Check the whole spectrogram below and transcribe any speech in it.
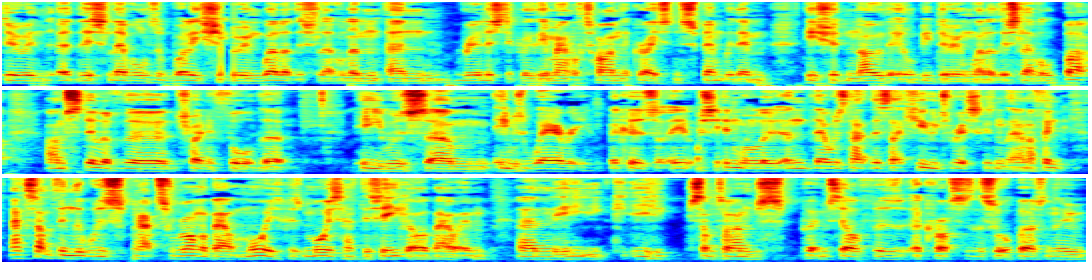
do in, at this level. Well, he's doing well at this level, and, and realistically, the amount of time that Grayson spent with him, he should know that he'll be doing well at this level. But I'm still of the train of thought that he was um, he was wary because he didn't want to lose, and there was that there's that huge risk, isn't there? And I think that's something that was perhaps wrong about Moyes because Moyes had this ego about him, and he he sometimes put himself as across as the sort of person who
